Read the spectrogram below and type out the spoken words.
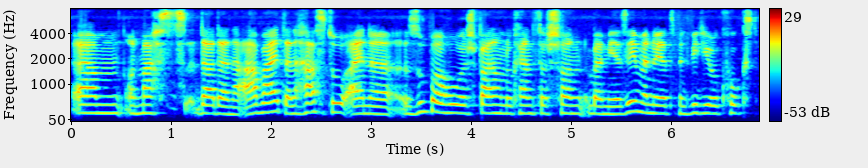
ähm, und machst da deine Arbeit, dann hast du eine super hohe Spannung. Du kannst das schon bei mir sehen, wenn du jetzt mit Video guckst.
